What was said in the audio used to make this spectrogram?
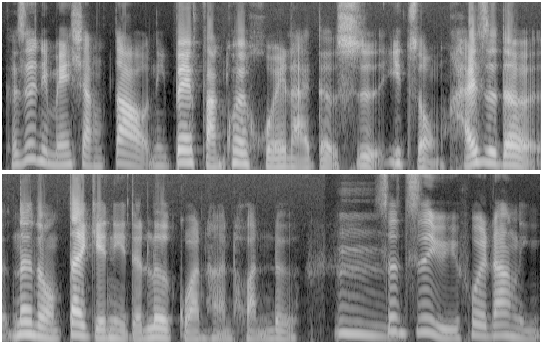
可是你没想到，你被反馈回来的是一种孩子的那种带给你的乐观和欢乐，嗯，甚至于会让你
